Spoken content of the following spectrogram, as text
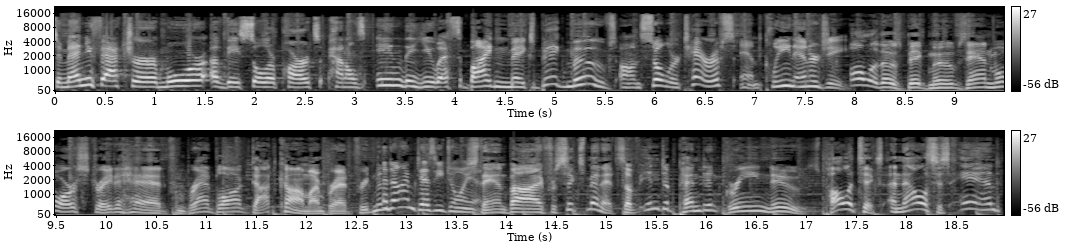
to manufacture more of these solar parts panels in the U.S. Biden makes big moves on solar tariffs and clean energy. All of those big moves and more straight ahead from BradBlog.com. I'm Brad Friedman. And I'm Desi Doyen. Stand by for six minutes of independent green news, politics, analysis, and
